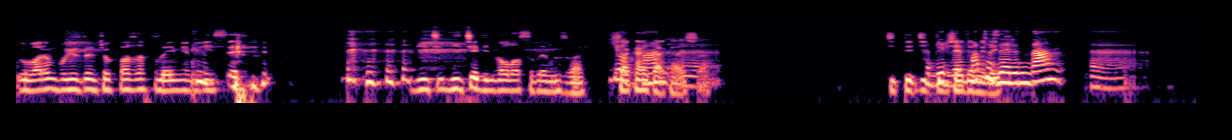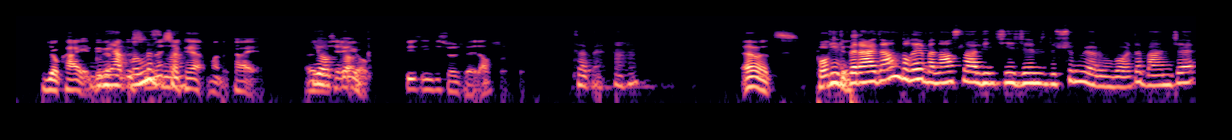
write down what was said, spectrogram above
umarım bu yüzden çok fazla flame yemeyiz. linç, linç edilme olasılığımız var. Yok Şakaydı ben arkadaşlar. e, Ciddi ciddi bir bir şey vefat demedik. üzerinden e, Yok hayır. Bir Bunu vefat yapmamız mı? şaka yapmadık. Hayır. Öyle Yok, bir şey yok. yok. Biz inci sözlüğe laf soktuk. tabii. hı hı. Evet. Podcast. Dilberay'dan dolayı ben asla linç yiyeceğimizi düşünmüyorum bu arada. Bence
